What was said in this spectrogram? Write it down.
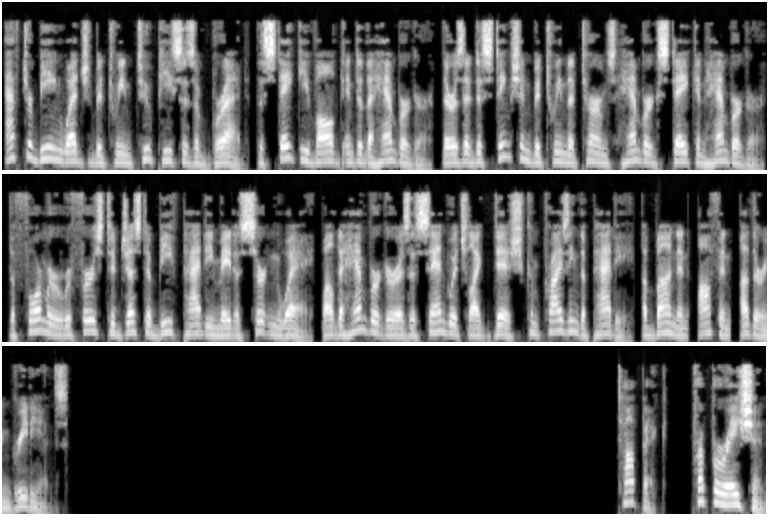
After being wedged between two pieces of bread, the steak evolved into the hamburger. There is a distinction between the terms Hamburg steak and hamburger, the former refers to just a beef patty made a certain way, while the hamburger is a sandwich like dish comprising the patty, a bun, and, often, other ingredients. Preparation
